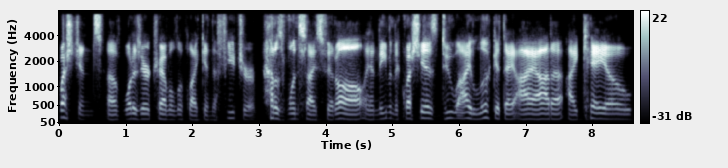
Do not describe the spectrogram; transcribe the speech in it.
questions of what does air travel look like in the future? How does one size fit all? And even the question is, do I look at the IATA, ICAO,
